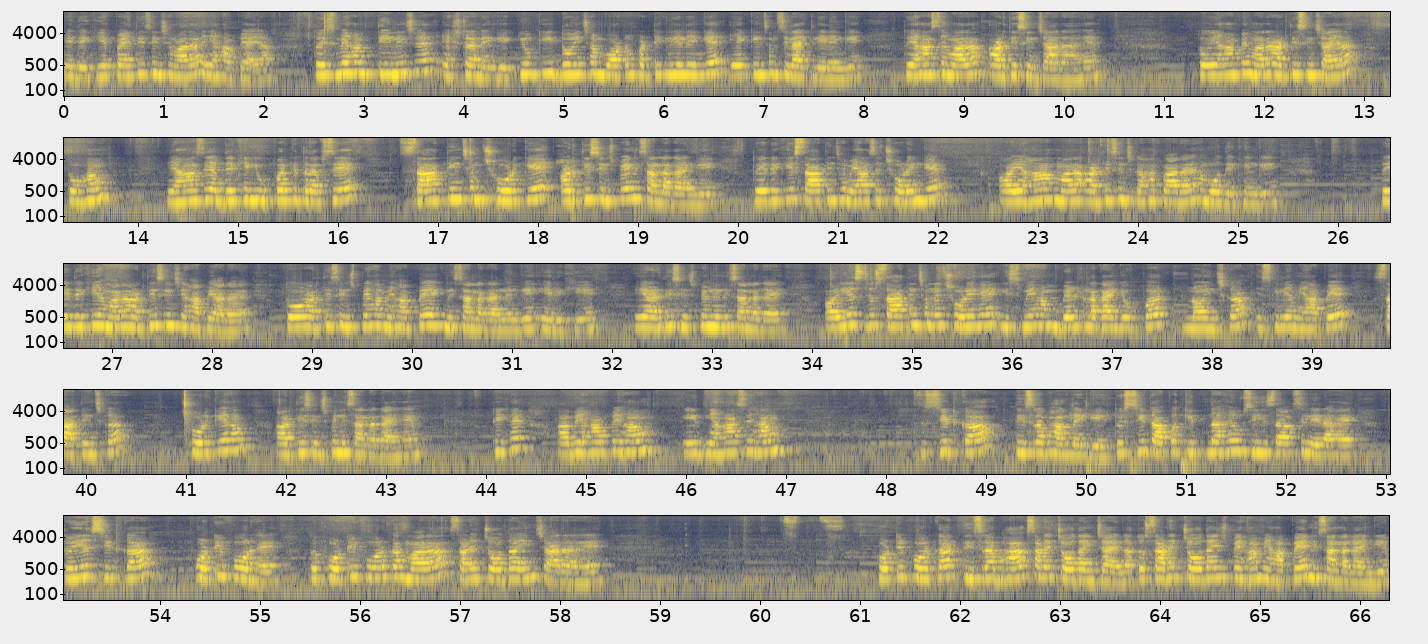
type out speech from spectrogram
ये देखिए, पैंतीस इंच हमारा यहाँ पे आया। तो इसमें हम तीन इंच एक्स्ट्रा लेंगे, क्योंकि दो इंच हम बॉटम पट्टी के लिए लेंगे, एक इंच हम सिलाई के लिए लेंगे। तो यहाँ से हमारा अड़तीस इंच आ रहा है। तो यहाँ पे हमारा अड़तीस इंच आया। तो हम यहाँ से अब देखेंगे ऊपर की तरफ़ से, सात इंच हम छोड़ के अड़तीस इंच पे निशान लगाएँगे। तो ये देखिए, सात इंच हम यहाँ से छोड़ेंगे और यहाँ हमारा अड़तीस इंच कहाँ पर आ रहा है, हम वो देखेंगे। तो ये देखिए हमारा अड़तीस इंच यहाँ पे आ रहा है। तो अड़तीस इंच पे हम यहाँ पे एक निशान लगा लेंगे, ये देखिए। ये अड़तीस इंच पे हमने निशान लगाए। और ये जो सात इंच हमने छोड़े हैं, इसमें हम बेल्ट लगाएँगे ऊपर नौ इंच का। इसके लिए हम यहाँ पे सात इंच का छोड़ के हम अड़तीस इंच पे निशान लगाए हैं। ठीक है? अब यहाँ पे हम यहाँ से हम सीट का तीसरा भाग लेंगे। तो सीट आपका कितना है, उसी हिसाब से ले रहा है। तो ये सीट का फोर्टी फोर है। तो 44 का हमारा साढ़े चौदह इंच आ रहा है। 44 का तीसरा भाग साढ़े चौदह इंच आएगा। तो साढ़े चौदह इंच पे हम यहाँ पे निशान लगाएँगे।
